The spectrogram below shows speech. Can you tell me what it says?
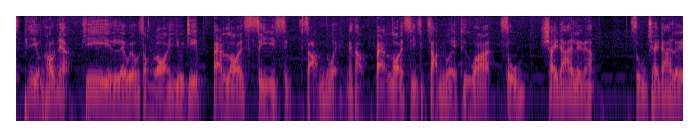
SP ของเขาเนี่ย ที่เลเวล 200 อยู่ที่ 843 หน่วยนะครับ 843 หน่วย ถือว่าสูงใช้ได้เลยนะครับ สูงใช้ได้เลย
